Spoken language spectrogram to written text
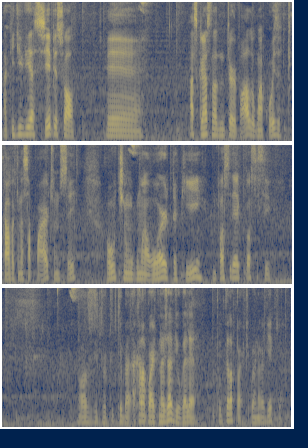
Aqui devia ser, pessoal. É... As crianças no intervalo, alguma coisa. Ficava aqui nessa parte, não sei. Ou tinha alguma horta aqui. Não faço ideia que possa ser. Ó, os tudo quebrado. Aquela parte nós já viu, galera. Tudo aquela parte. Agora nós vamos ver aqui, ó.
